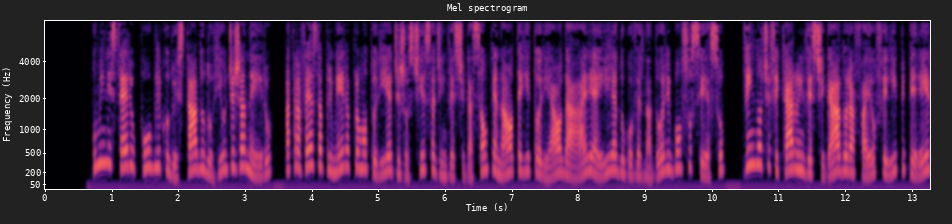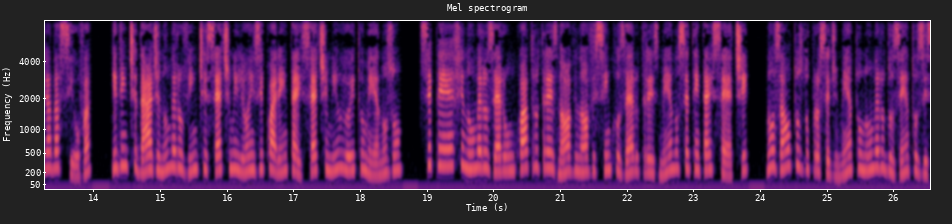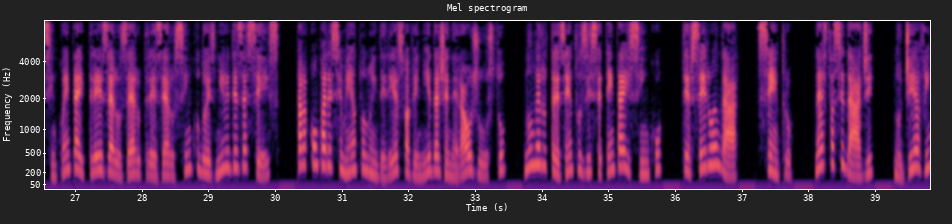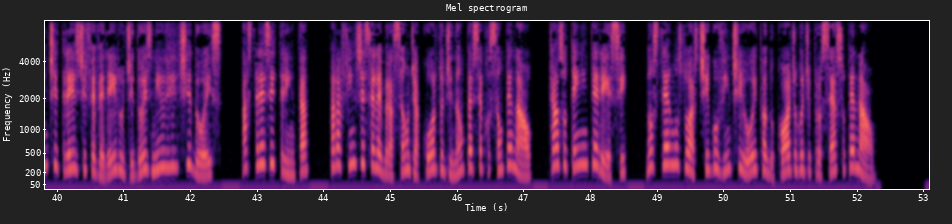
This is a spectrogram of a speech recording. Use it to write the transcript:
O Ministério Público do Estado do Rio de Janeiro, através da primeira Promotoria de Justiça de Investigação Penal Territorial da Área Ilha do Governador e Bom Sucesso, vem notificar o investigado Rafael Felipe Pereira da Silva, identidade número 27.047.008-1, CPF número 0143995003-77, nos autos do procedimento número 253.00305-2016 para comparecimento no endereço Avenida General Justo, número 375, terceiro andar, centro, nesta cidade, no dia 23 de fevereiro de 2022, às 13h30, para fins de celebração de acordo de não persecução penal, caso tenha interesse, nos termos do artigo 28-A do Código de Processo Penal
